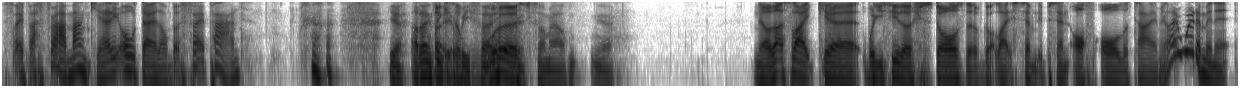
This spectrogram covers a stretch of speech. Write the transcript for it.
Thirty pound for a monkey, I eat all day long, but thirty pound. Yeah, I don't think it'll be thirty quid worst. somehow. Yeah, No, that's like uh, when you see those stores that have got like 70% off all the time. You're like, wait a minute,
